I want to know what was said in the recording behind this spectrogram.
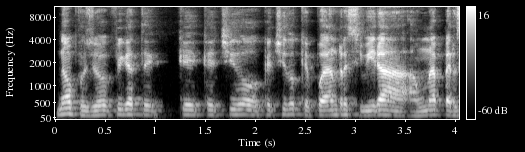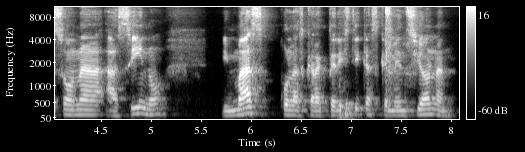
No, pues yo fíjate qué, qué chido, qué chido que puedan recibir a, una persona así, ¿no? Y más con las características que mencionan,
